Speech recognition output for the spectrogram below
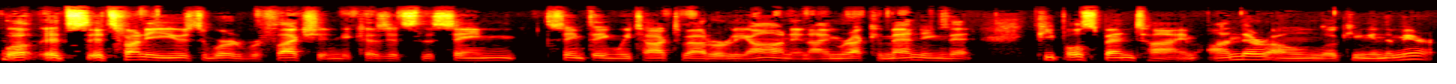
Well, it's it's funny you use the word reflection because it's the same same thing we talked about early on, and I'm recommending that people spend time on their own looking in the mirror.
